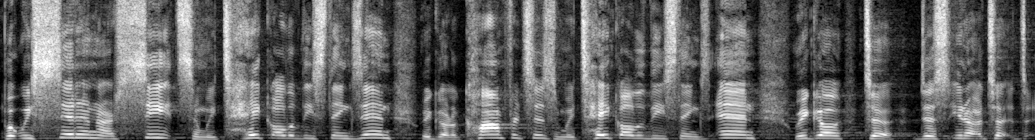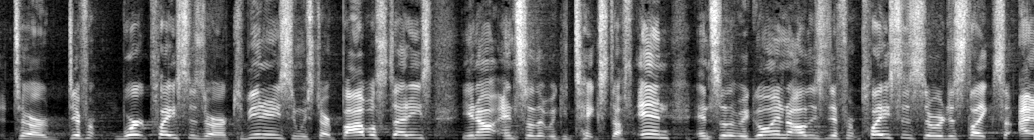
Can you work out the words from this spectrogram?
but we sit in our seats and we take all of these things in. We go to conferences and we take all of these things in. We go to this, you know, to, to our different workplaces or our communities and we start Bible studies, you know, and so that we can take stuff in and so that we go into all these different places. So we're just like, so I,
